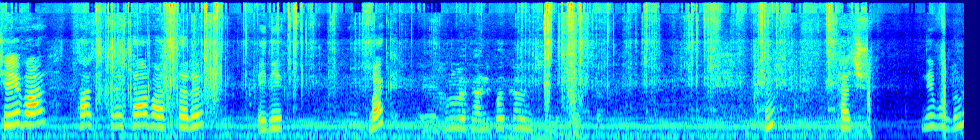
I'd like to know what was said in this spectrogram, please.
Şey var. Taç kreker var sarı. Elif. Bak. E, hanımefendi bakar mısınız istersen? Taç. Ne buldun?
